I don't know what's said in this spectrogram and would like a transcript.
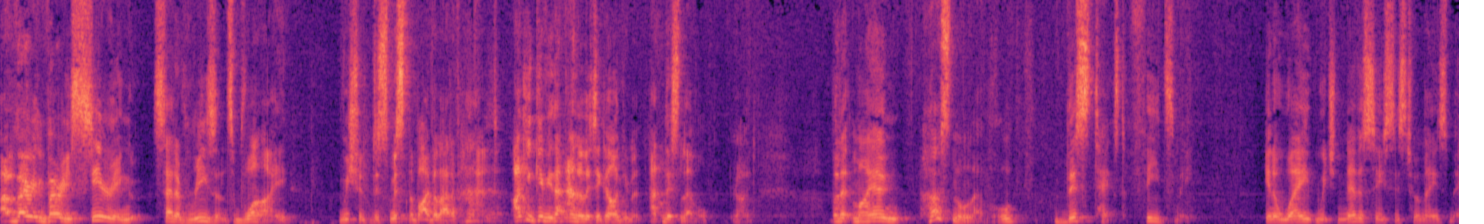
a very, very searing set of reasons why we should dismiss the Bible out of hand. I can give you that analytic argument at this level, right? But at my own personal level, this text feeds me in a way which never ceases to amaze me.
